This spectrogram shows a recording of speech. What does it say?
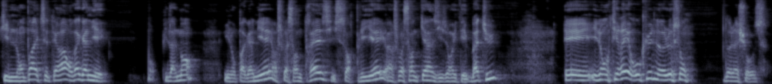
qu'ils n'ont pas, etc. On va gagner. Bon, finalement, ils n'ont pas gagné. En 73, ils se sont repliés. En 75, ils ont été battus. Et ils n'ont tiré aucune leçon de la chose.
